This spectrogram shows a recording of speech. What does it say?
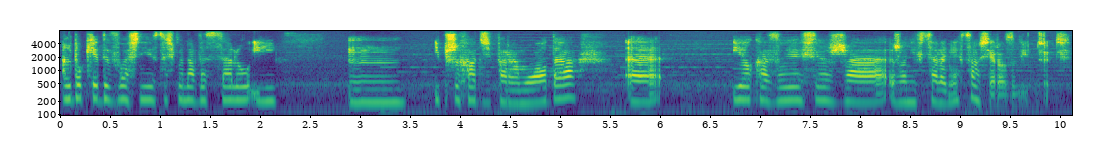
Albo kiedy właśnie jesteśmy na weselu i, mm, i przychodzi para młoda e, i okazuje się, że, że oni wcale nie chcą się rozliczyć,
